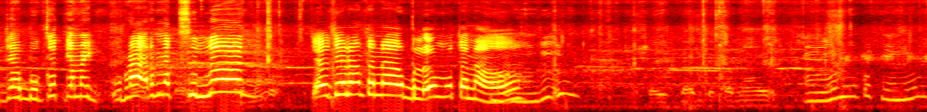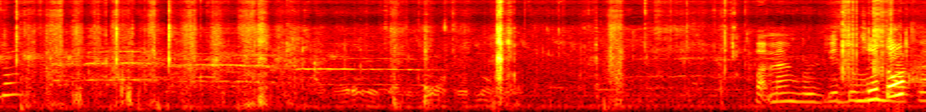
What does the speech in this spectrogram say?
Ja bukat ka may ura rin at sulod. Jay jay lang tanaw. Bulaan mo tanaw. Hindi. Ano mo pa kaya mo ba? Pak man gugid mo Sino to? ako.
